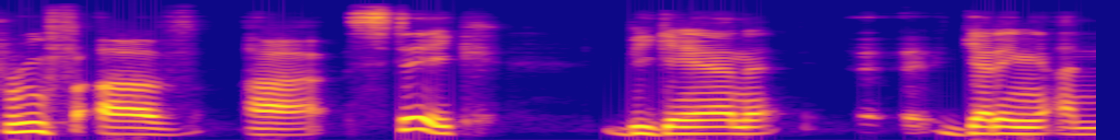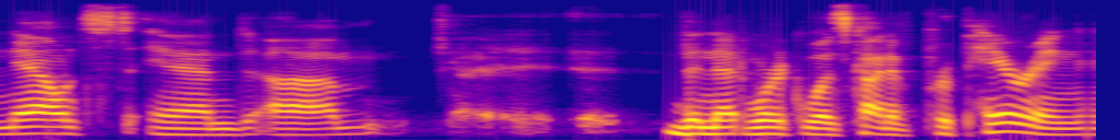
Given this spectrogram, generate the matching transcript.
proof of uh, stake began uh, getting announced and um, the network was kind of preparing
